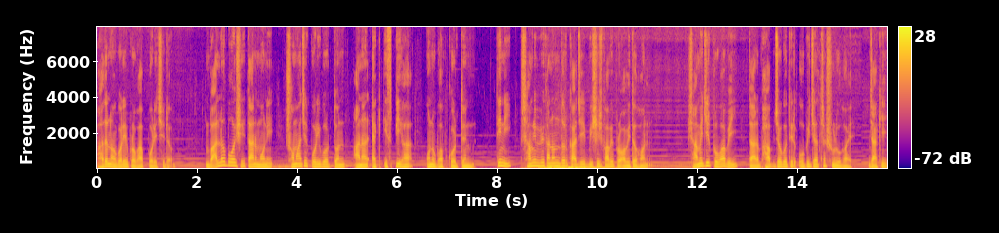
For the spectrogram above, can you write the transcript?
ভাদনগরের প্রভাব পড়েছিল। বাল্য বয়সে তার মনে সমাজের পরিবর্তন আনার এক স্পৃহা অনুভব করতেন। তিনি স্বামী বিবেকানন্দর কাজে বিশেষভাবে প্রভাবিত হন। স্বামীজির প্রভাবেই তার ভাবজগতের অভিযাত্রা শুরু হয়, যাকে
